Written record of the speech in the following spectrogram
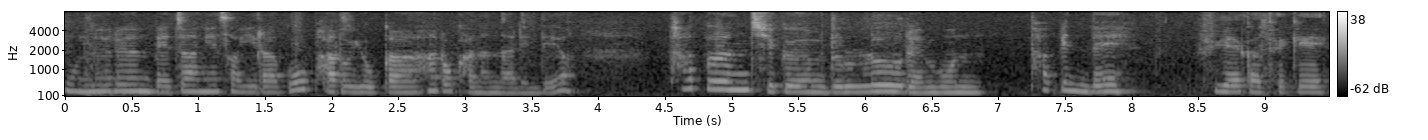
오늘은 매장에서 일하고 바로 요가 하러 가는 날인데요. 탑은 지금 룰루레몬 탑인데 뒤에가 되게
